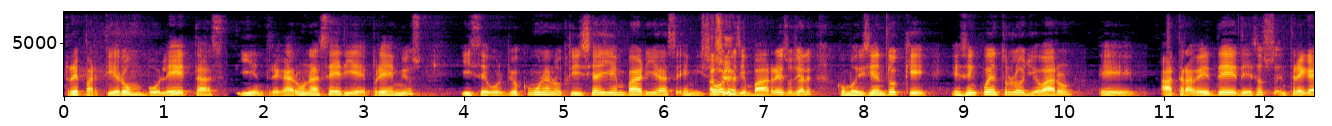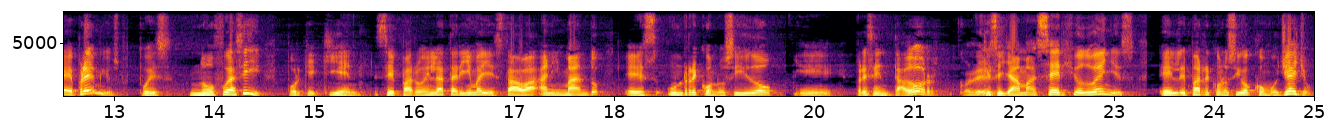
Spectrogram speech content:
repartieron boletas y entregaron una serie de premios y se volvió como una noticia ahí en varias emisoras y en varias redes sociales, como diciendo que ese encuentro lo llevaron eh, a través de, de esa entrega de premios. Pues no fue así, porque quien se paró en la tarima y estaba animando es un reconocido eh, presentador Que se llama Sergio Dueñez. Él es más reconocido como Yello.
